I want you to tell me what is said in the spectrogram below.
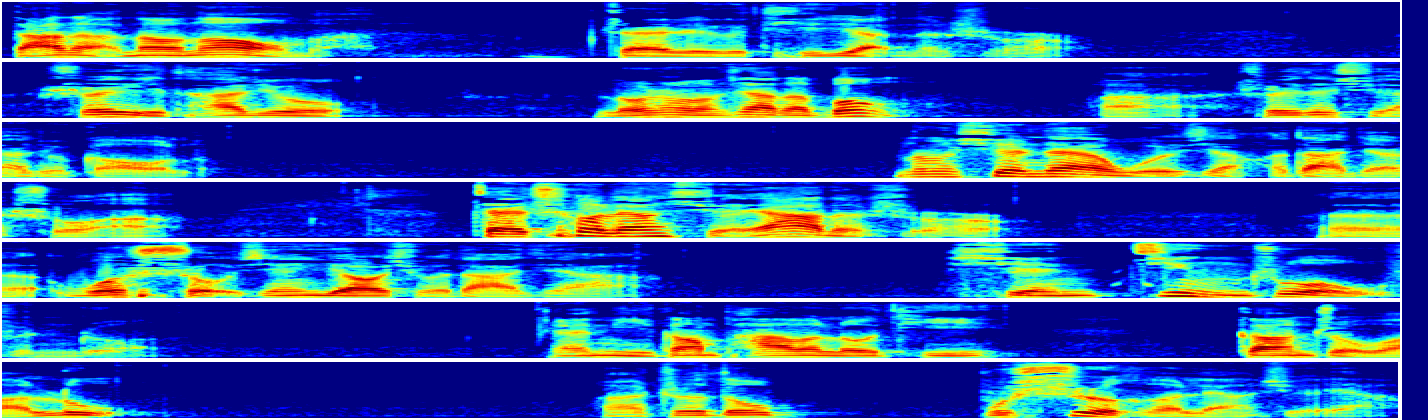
打打闹闹嘛，在这个体检的时候，所以他就楼上楼下的蹦啊，所以他血压就高了。那么现在我想和大家说啊，在测量血压的时候，呃，我首先要求大家先静坐五分钟。哎，你刚爬完楼梯，刚走完路，啊，这都不适合量血压，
